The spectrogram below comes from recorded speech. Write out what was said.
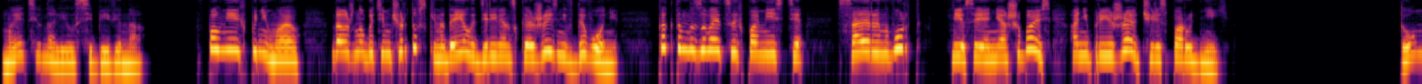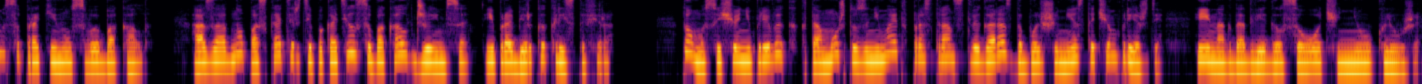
Мэтью налил себе вина. Вполне их понимаю. Должно быть, им чертовски надоела деревенская жизнь в Девоне. Как там называется их поместье? Сайренворд? Если я не ошибаюсь, они приезжают через пару дней. Томас опрокинул свой бокал, а заодно по скатерти покатился бокал Джеймса и пробирка Кристофера. Томас еще не привык к тому, что занимает в пространстве гораздо больше места, чем прежде, и иногда двигался очень неуклюже.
